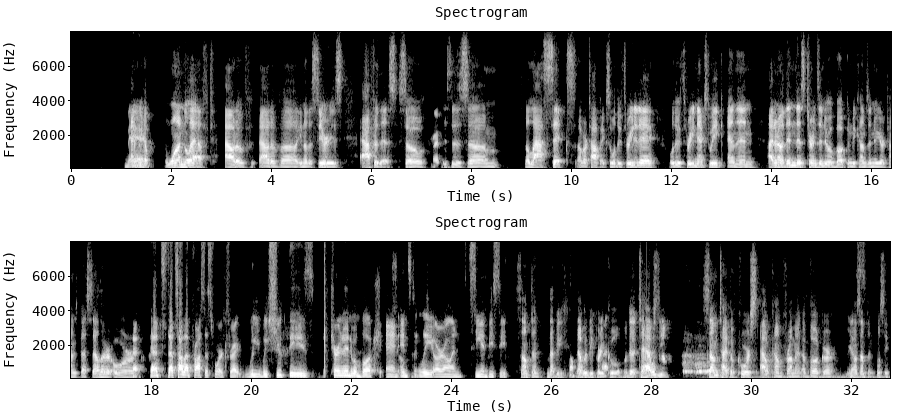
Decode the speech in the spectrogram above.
Man. And we have one left out of out of uh, you know the series after this. So Right. this is um, the last six of our topics. So we'll do three today. We'll do three next week, and then I don't know. Then this turns into a book and becomes a New York Times bestseller, or That, that's that's how that process works, right? We we shoot these, turn it into a book, and Something. instantly are on CNBC. something. That'd be Something. that would be pretty That- cool to, to have some, some type of course outcome from it, a book or you know something. We'll see.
